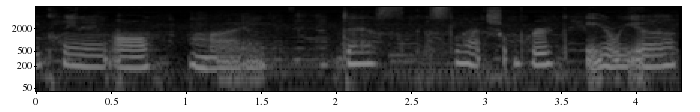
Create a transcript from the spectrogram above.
be cleaning off my desk slash work area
